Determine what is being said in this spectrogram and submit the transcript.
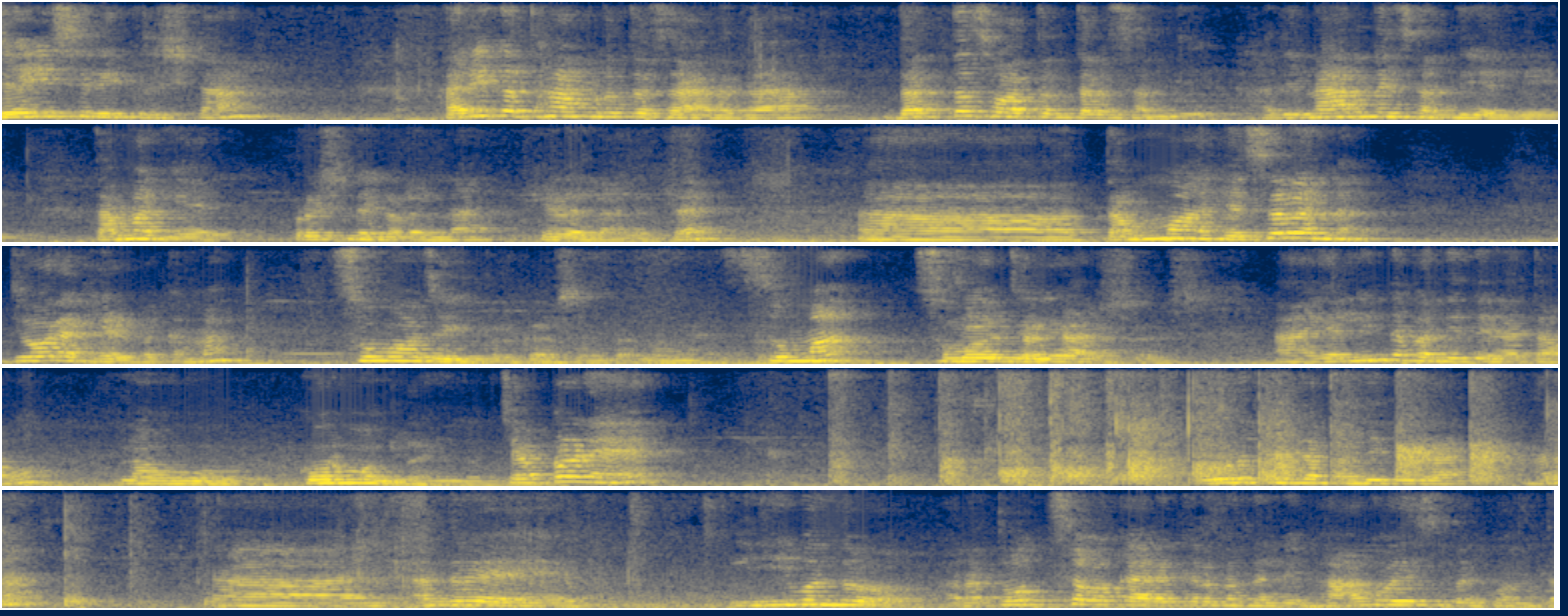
ಜೈ ಶ್ರೀ ಕೃಷ್ಣ ಹರಿಕಥಾಮೃತ ಸಾರದ ದತ್ತ ಸ್ವಾತಂತ್ರ್ಯ ಸಂಧಿ ಹದಿನಾರನೇ ಸಂಧಿಯಲ್ಲಿ ತಮಗೆ ಪ್ರಶ್ನೆಗಳನ್ನು ಕೇಳಲಾಗುತ್ತೆ. ತಮ್ಮ ಹೆಸರನ್ನು ಜೋರಾಗಿ ಹೇಳಬೇಕಮ್ಮ. ಸುಮಾ ಜಯಪ್ರಕಾಶ್ ಅಂತ ನಮ್ಮ ಸುಮಾ ಸುಮಾ ಜಯಪ್ರಕಾಶ್. ಎಲ್ಲಿಂದ ಬಂದಿದ್ದೀರಾ ತಾವು? ನಾವು ಕೋರ್ಮಂಗ್ಲಿಂದ ಚಪ್ಪಾಳೆ? ಊರದಿಂದ ಬಂದಿದ್ದೀರಾ? ಅಂದ್ರೆ ಈ ಒಂದು ರಥೋತ್ಸವ ಕಾರ್ಯಕ್ರಮದಲ್ಲಿ ಭಾಗವಹಿಸಬೇಕು ಅಂತ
